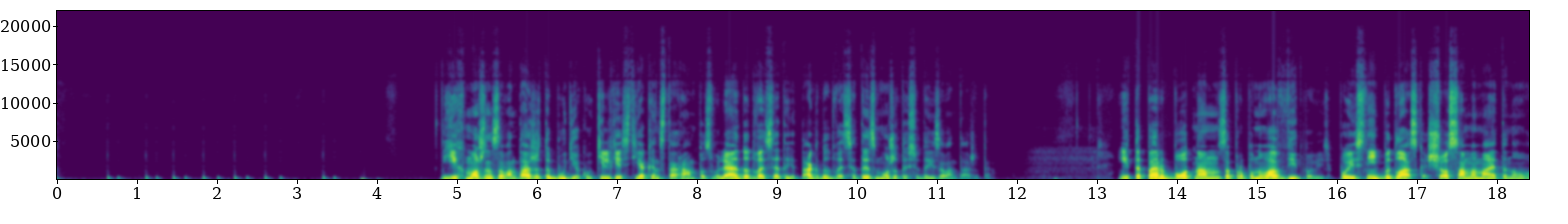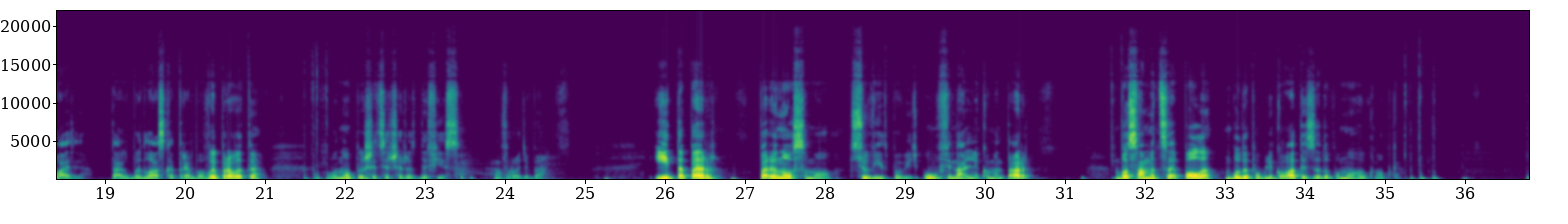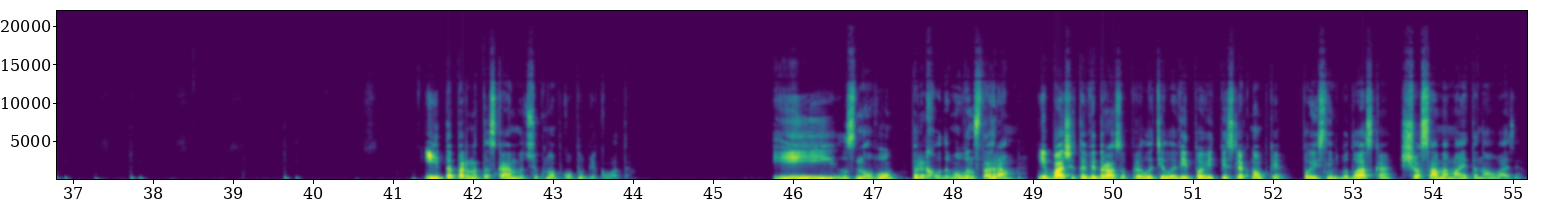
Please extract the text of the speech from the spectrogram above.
Їх можна завантажити будь-яку кількість, як Instagram дозволяє до 20, так до 20 зможете сюди і завантажити. І тепер бот нам запропонував відповідь. Поясніть, будь ласка, що саме маєте на увазі. Так, будь ласка, треба виправити. Воно пишеться через дефіс. Вроді би. І тепер переносимо цю відповідь у фінальний коментар, бо саме це поле буде публікуватись за допомогою кнопки. І тепер натискаємо цю кнопку Опублікувати. І знову переходимо в Інстаграм. І бачите, відразу прилетіла відповідь після кнопки. Поясніть, будь ласка, що саме маєте на увазі.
